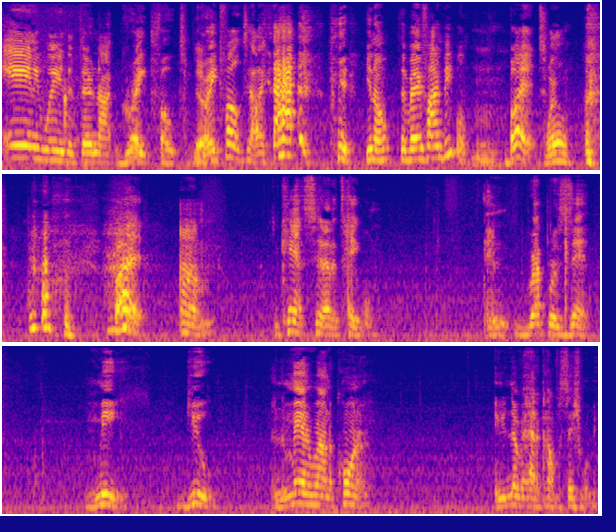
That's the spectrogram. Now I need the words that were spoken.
any way that they're not great folks. Yeah. Great folks. Y'all like you know, they're very fine people. Mm. But Well, but um you can't sit at a table and represent me, you, and the man around the corner and you never had a conversation with me.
